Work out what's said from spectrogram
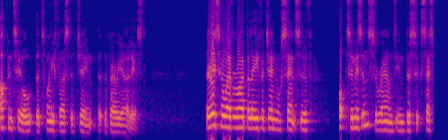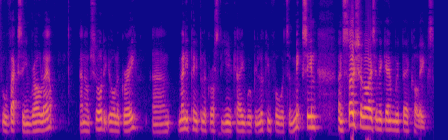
up until the 21st of June at the very earliest. There is, however, I believe, a general sense of optimism surrounding the successful vaccine rollout, and I'm sure that you'll agree. Um, many people across the UK will be looking forward to mixing and socialising again with their colleagues.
